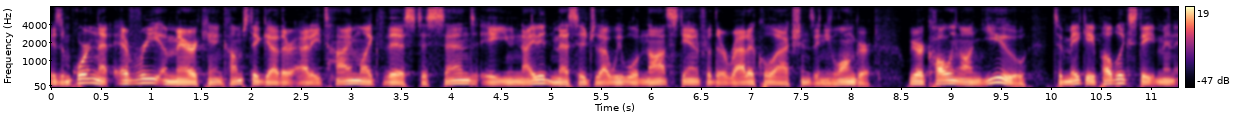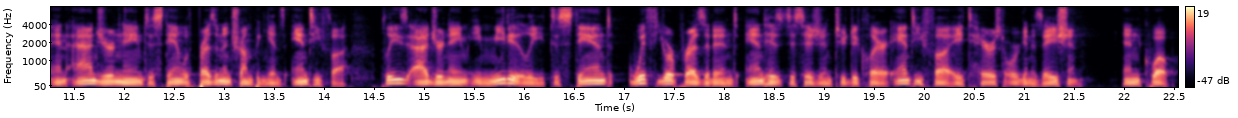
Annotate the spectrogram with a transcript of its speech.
It's important that every American comes together at a time like this to send a united message that we will not stand for their radical actions any longer. We are calling on you to make a public statement and add your name to stand with President Trump against Antifa please add your name immediately to stand with your president and his decision to declare Antifa a terrorist organization. End quote.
